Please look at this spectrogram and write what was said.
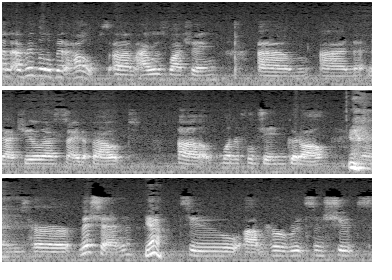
and every little bit helps. Um, I was watching um, on Nat Geo last night about uh, wonderful Jane Goodall and her mission Yeah. to um, her Roots and Shoots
